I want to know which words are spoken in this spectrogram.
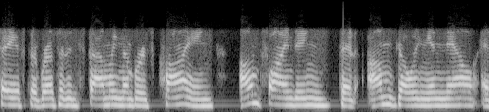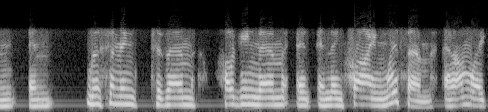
say if the resident's family member is crying i'm finding that i'm going in now and and listening to them hugging them and and then crying with them. And i'm like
